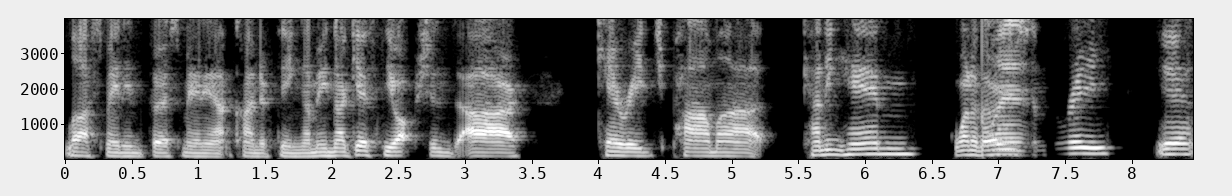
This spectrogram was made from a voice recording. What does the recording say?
last man in, first man out kind of thing. I mean, I guess the options are Kerridge, Palmer, Cuningham, one of those Lamb. three. Yeah.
